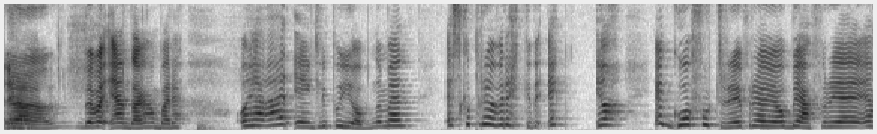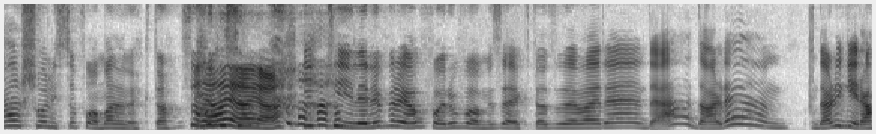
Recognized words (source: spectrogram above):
Ja. ja. Det var en dag han bare Å, jeg er egentlig på jobb nå, men jeg skal prøve å rekke det. Jeg, ja, jeg går fortere fra jobb, jeg, for jeg, jeg, har så lyst til å få meg den økta. Så ja, liksom, ja, ja. gikk tidligere fra jobb for å få med seg økta. Så det var, eh, det, da, er det, da er du gira.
